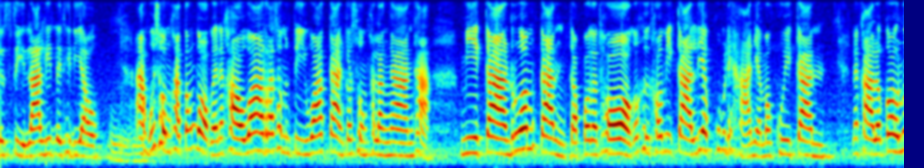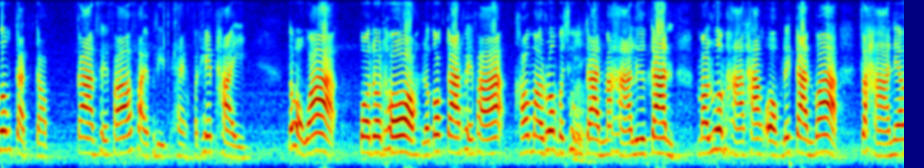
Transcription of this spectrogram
2.4 ล้านลิตรเลยทีเดียว อะผู้ชมคะต้องบอกเลยนะคะว่ารัฐมนตรีว่าการกระทรวงพลังงานค่ะ มีการร่วมกันกับปตทก็คือเขามีการเรียกผู้บริหารเนี่ยมาคุยกันนะคะ แล้วก็ร่วมกันกับการไฟฟ้าฝ่ายผลิตแห่งประเทศไทย ต้องบอกว่า ปตท แล้วก็การไฟฟ้าเขามาร่วมประชุมกันมาหารือกัน มาร่วมหาทางออกด้วยกันว่าจะหาแนว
